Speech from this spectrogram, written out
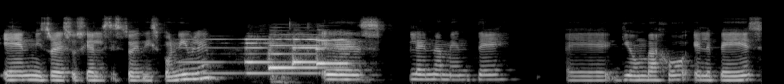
En mis redes sociales estoy disponible. Es plenamente eh, guion bajo LPS.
